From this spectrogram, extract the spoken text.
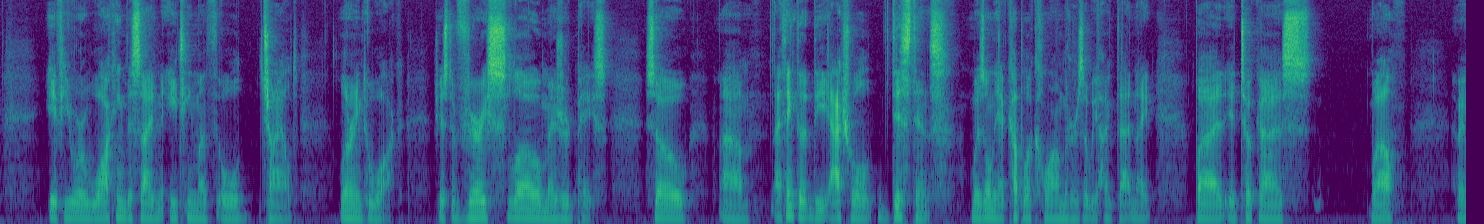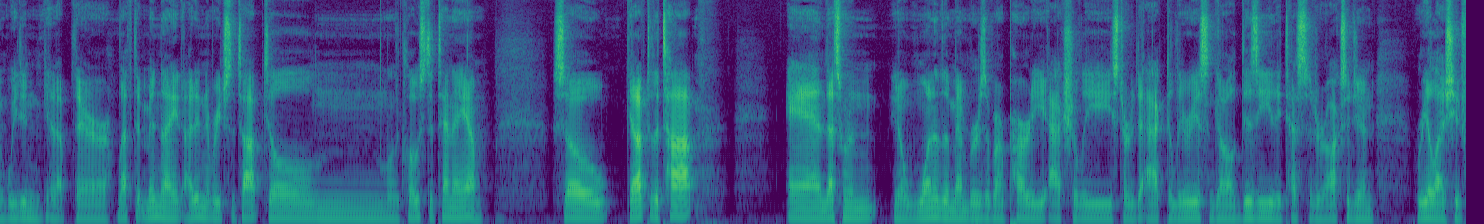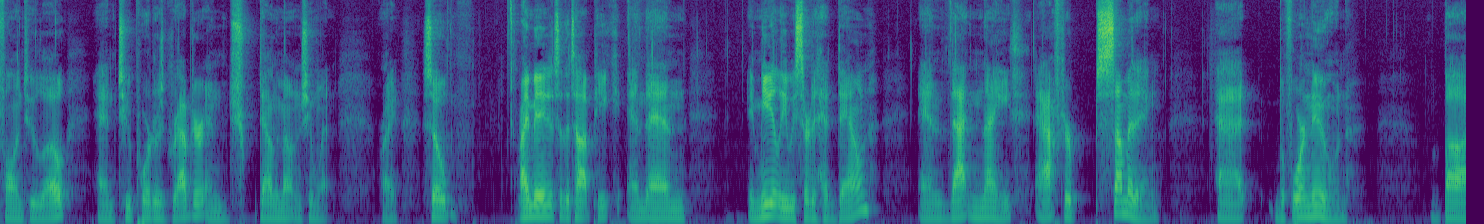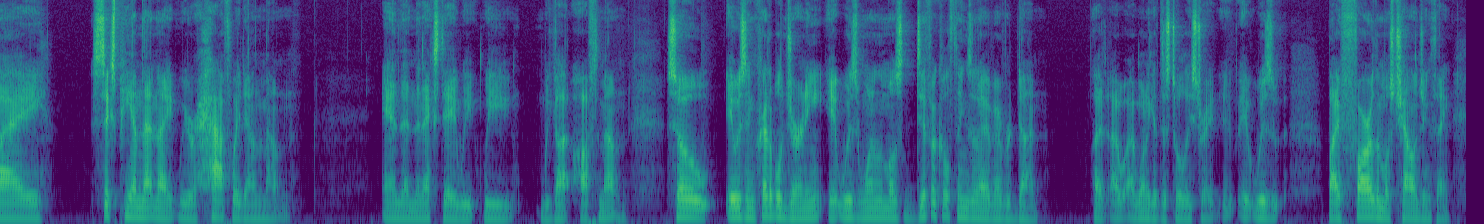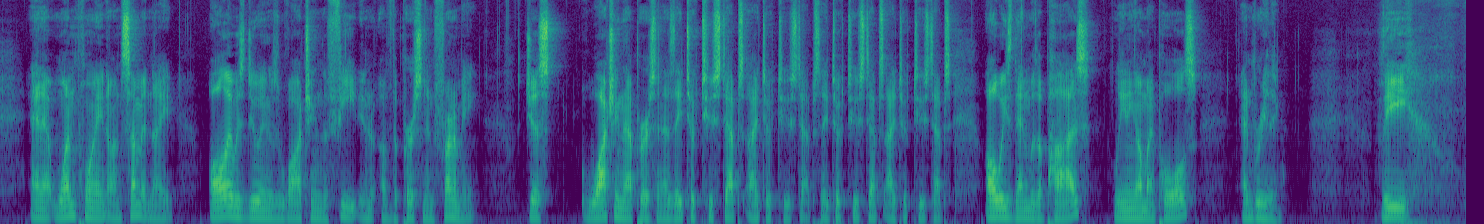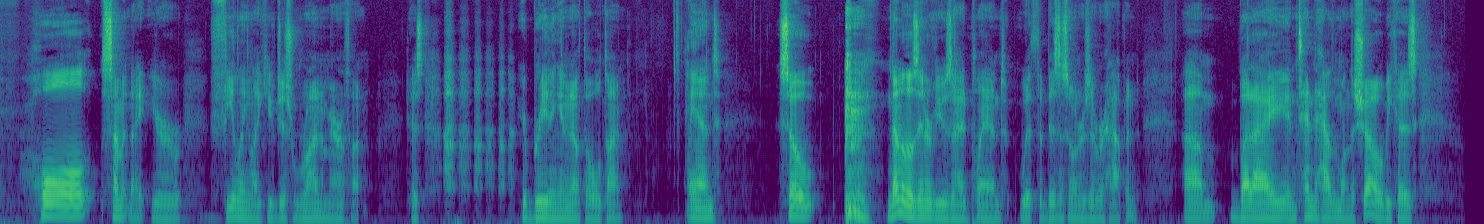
if you were walking beside an 18 month old child learning to walk. Just a very slow, measured pace. So um, I think that the actual distance was only a couple of kilometers that we hiked that night, but it took us, well, I mean, we didn't get up there, left at midnight. I didn't reach the top till mm, close to 10 a.m. So got up to the top, and that's when you know one of the members of our party actually started to act delirious and got all dizzy. They tested her oxygen, realized she had fallen too low, and two porters grabbed her and down the mountain she went. Right. So I made it to the top peak, and then immediately we started head down. And that night, after summiting at before noon, by 6 p.m. that night, we were halfway down the mountain. And then the next day, we we we got off the mountain. So it was an incredible journey. It was one of the most difficult things that I've ever done. But I, I want to get this totally straight. It, it was by far the most challenging thing. And at one point on summit night, all I was doing was watching the feet in, of the person in front of me, just watching that person as they took two steps, I took two steps. They took two steps, I took two steps. Always then with a pause, leaning on my poles and breathing. The whole summit night, you're feeling like you've just run a marathon. Just you're breathing in and out the whole time. And so none of those interviews I had planned with the business owners ever happened. Um, but I intend to have them on the show because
